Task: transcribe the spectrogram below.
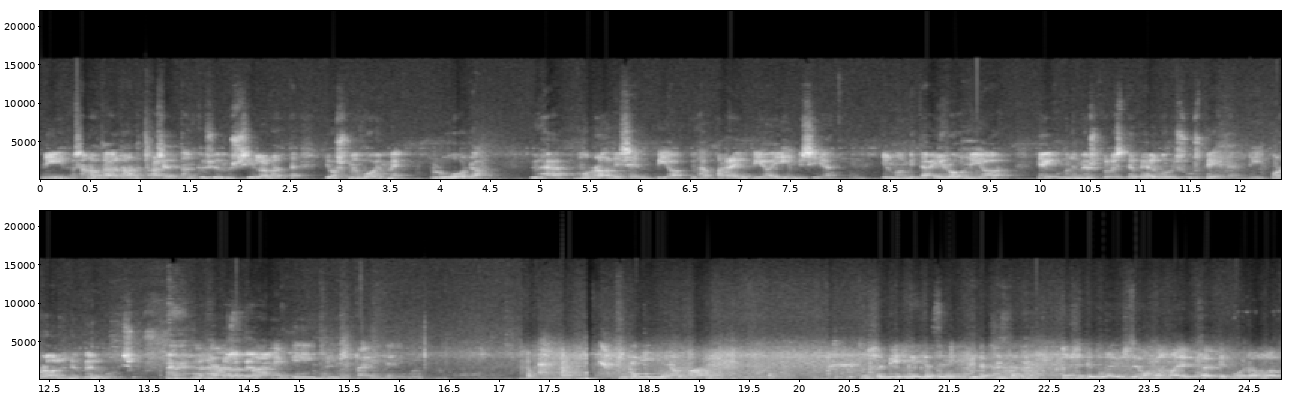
Niin, sanotaan, että asetetaan kysymys sillä lailla, että jos me voimme luoda yhä moraalisempia, yhä parempia ihmisiä ilman mitään ironiaa, niin eikö meillä myös ole sitten velvollisuus tehdä niin, moraalinen velvollisuus. Mikä on parempi ihminen tai miten, niin kuin, miten ihminen on parempi? Tuossa Mi- Mitä se niin pitäisi sanoa? Tuossa ehkä tulee just se ongelma, että, että voidaan olla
